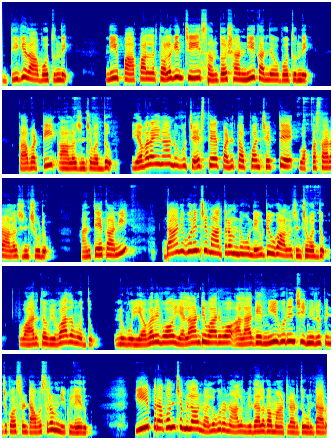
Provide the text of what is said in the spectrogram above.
దిగి రాబోతుంది. నీ పాపాలను తొలగించి సంతోషాన్ని నీకు అందివ్వబోతుంది. కాబట్టి ఆలోచించవద్దు. ఎవరైనా నువ్వు చేస్తే పని తప్పు అని చెప్తే ఒక్కసారి ఆలోచించుడు అంతేకాని దాని గురించి మాత్రం నువ్వు నెగిటివ్గా ఆలోచించవద్దు. వారితో వివాదం వద్దు. నువ్వు ఎవరివో ఎలాంటి వారివో అలాగే నీ గురించి నిరూపించుకోవాల్సిన అవసరం నీకు లేదు. ఈ ప్రపంచంలో నలుగురు నాలుగు విధాలుగా మాట్లాడుతూ ఉంటారు.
